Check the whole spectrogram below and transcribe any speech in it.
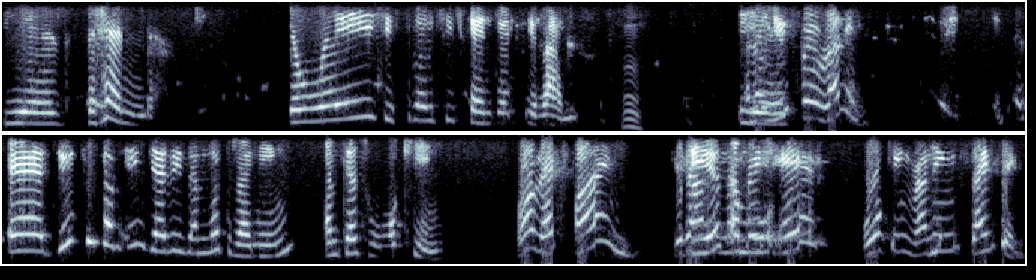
Yes, the hand. The way she throws his hand when she runs. Mm. And are you Yes. still running? Uh, due to some injuries, I'm not running. I'm just walking. Well, that's fine. Get out Yes, in the I'm fresh wa- air. Walking, running, same thing.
